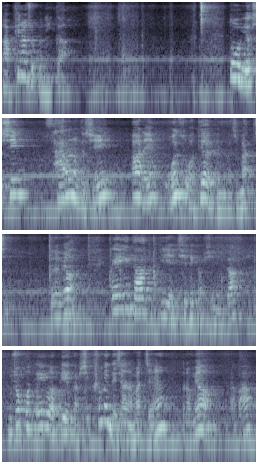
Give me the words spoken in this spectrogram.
아 필요 조건이니까 또 역시 4라는 것이 R의 원소가 되어야 되는 거지 맞지? 그러면 A 더하기 B의 최대 값이니까 무조건 A와 B의 값이 크면 되잖아 맞지? 그러면 봐봐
